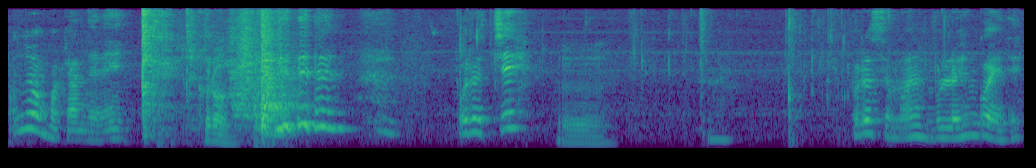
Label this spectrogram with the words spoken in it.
한 조각밖에 안 되네. 그럼. 뿌렸지? 음. 뿌렸으면 물로 헹궈야 돼.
